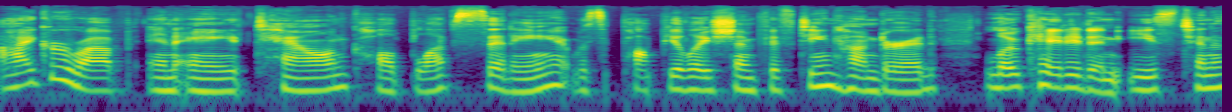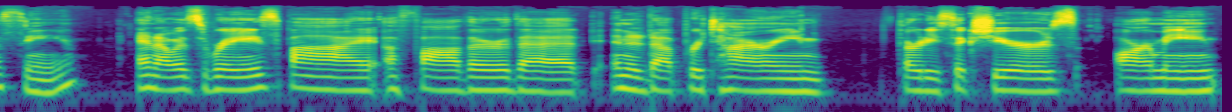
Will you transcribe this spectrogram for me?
I grew up in a town called Bluff City. It was population 1500, located in East Tennessee. And I was raised by a father that ended up retiring 36 years, Army,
